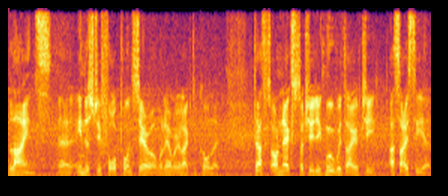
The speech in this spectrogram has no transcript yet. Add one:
lines, uh, Industry 4.0, whatever you like to call it. That's our next strategic move with IoT, as I see it.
